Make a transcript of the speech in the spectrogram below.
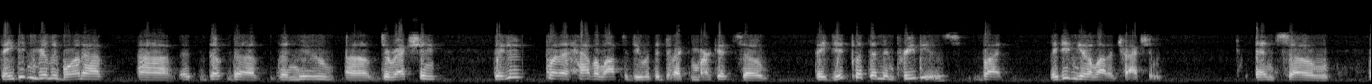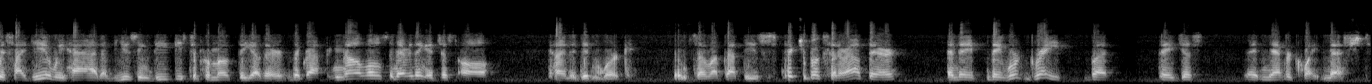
they didn't really want to uh, the, the the new uh, direction. They didn't want to have a lot to do with the direct market, so they did put them in previews, but they didn't get a lot of traction. And so this idea we had of using these to promote the other the graphic novels and everything, it just all kind of didn't work. And so I've got these picture books that are out there, and they they work great, but they just it never quite meshed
